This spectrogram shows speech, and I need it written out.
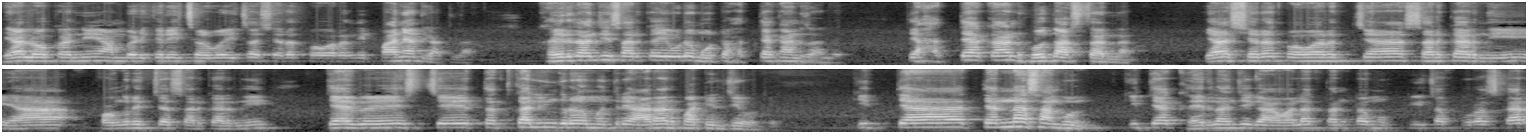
या लोकांनी आंबेडकरी चळवळीचा शरद पवारांनी पाण्यात घातला. खैरदांजीसारखं एवढं मोठं हत्याकांड झालं. ते हत्याकांड होत असताना या शरद पवारच्या सरकारने या काँग्रेसच्या सरकारने त्यावेळेसचे तत्कालीन गृहमंत्री आर आर पाटील जे होते की त्या त्यांना सांगून की त्या खैरलांजी गावाला तंटमुक्तीचा पुरस्कार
